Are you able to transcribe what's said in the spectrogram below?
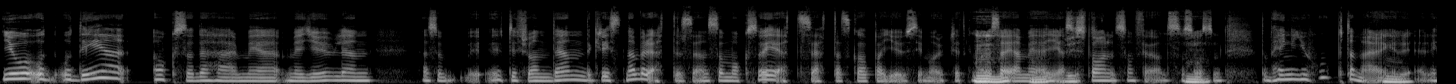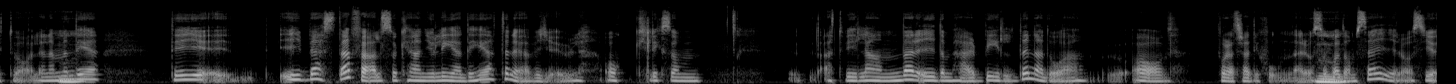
Jo, och, och det också det här med, med julen alltså, utifrån den kristna berättelsen som också är ett sätt att skapa ljus i mörkret kan man Mm, säga med mm, Jesusbarnet som föds. Och så, Mm. som, de hänger ju ihop de här Mm. ritualerna men det, det är ju, i bästa fall så kan ju ledigheten över jul och liksom att vi landar i de här bilderna då av våra traditioner och så Mm. vad de säger oss ge,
